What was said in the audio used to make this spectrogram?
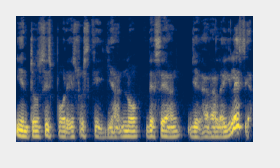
y entonces por eso es que ya no desean llegar a la iglesia.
